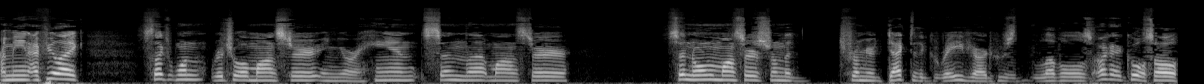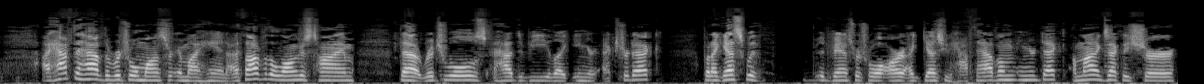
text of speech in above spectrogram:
I mean, I feel like select one ritual monster in your hand, send that monster Send normal monsters from the from your deck to the graveyard whose levels okay cool so i have to have the ritual monster in my hand i thought for the longest time that rituals had to be like in your extra deck but i guess with advanced ritual art i guess you have to have them in your deck. I'm not exactly sure.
